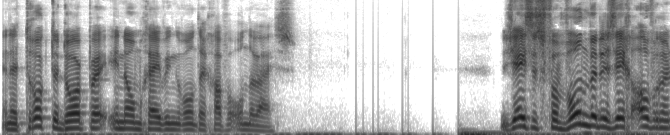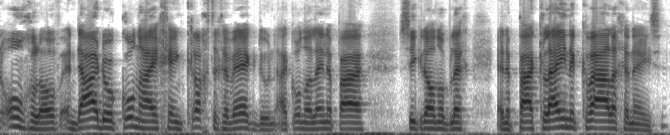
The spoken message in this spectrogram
En hij trok de dorpen in de omgeving rond en gaf er onderwijs. Dus Jezus verwonderde zich over hun ongeloof en daardoor kon hij geen krachtige werk doen. Hij kon alleen een paar zieken de handen opleggen en een paar kleine kwalen genezen.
